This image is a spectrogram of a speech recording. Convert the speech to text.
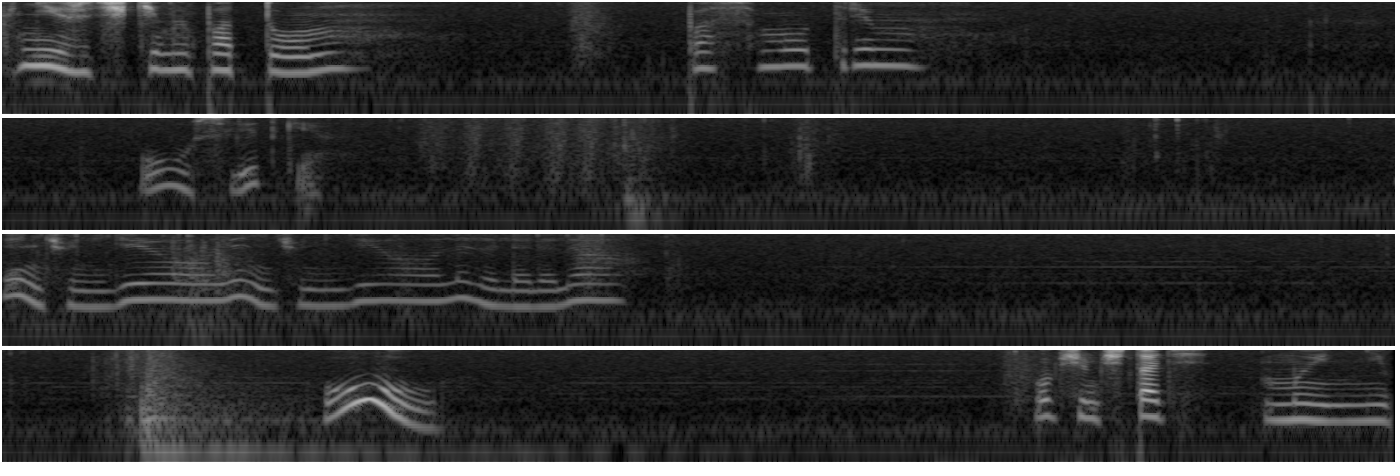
Книжечки мы потом посмотрим. У, слитки. Я ничего не делала, я ничего не делала, ля-ля-ля-ля-ля. У. В общем, читать мы не...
